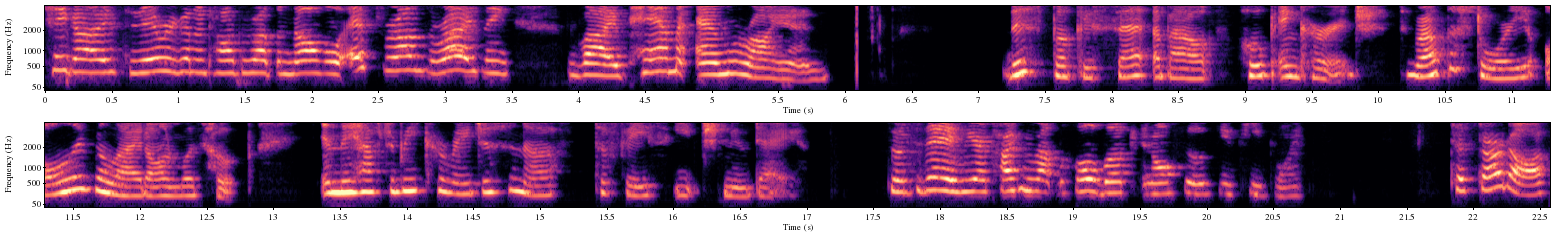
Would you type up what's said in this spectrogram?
Hey guys, today we're going to talk about the novel Esperanza Rising by Pam M. Ryan. This book is set about hope and courage. Throughout the story, all they relied on was hope, and they have to be courageous enough to face each new day. So today we are talking about the whole book and also a few key points. To start off,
